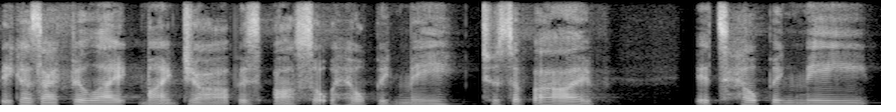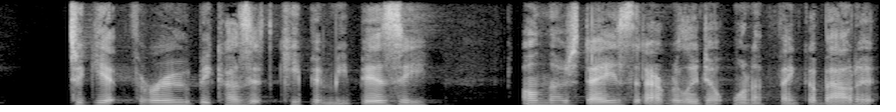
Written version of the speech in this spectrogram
because I feel like my job is also helping me to survive. It's helping me to get through because it's keeping me busy on those days that I really don't want to think about it.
